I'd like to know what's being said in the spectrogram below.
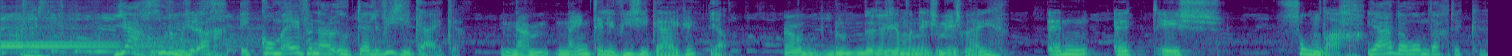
daar is het moment. Ja, goedemiddag. Ik kom even naar uw televisie kijken. Naar mijn televisie kijken? Ja. Oh, er is helemaal niks mis mee. En het is zondag. Ja, daarom dacht ik... Uh...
